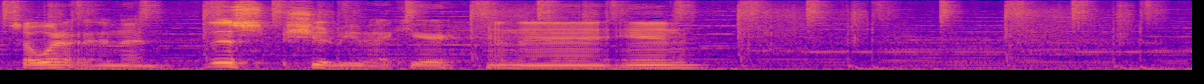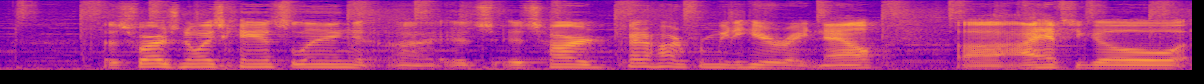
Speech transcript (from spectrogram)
So what, and then this should be back here, and then in. As far as noise canceling, uh, it's it's hard, kind of hard for me to hear right now. Uh, I have to go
